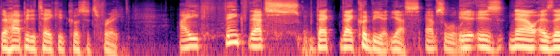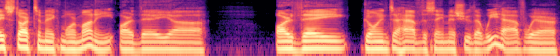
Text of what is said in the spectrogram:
they're happy to take it cuz it's free I think that's that. That could be it. Yes, absolutely. it is now as they start to make more money are they uh are they going to have the same issue that we have where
